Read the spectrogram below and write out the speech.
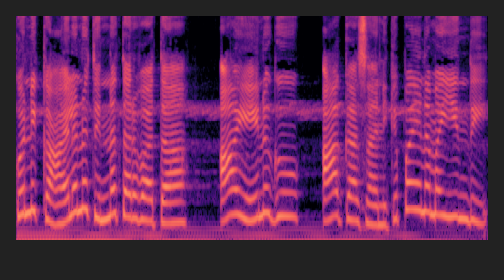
కొన్ని కాయలను తిన్న తర్వాత ఆ ఏనుగు ఆకాశానికి పయనమయ్యింది.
